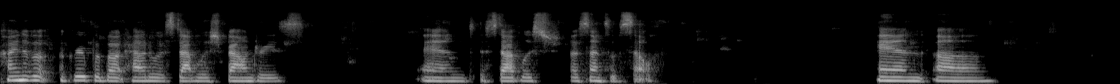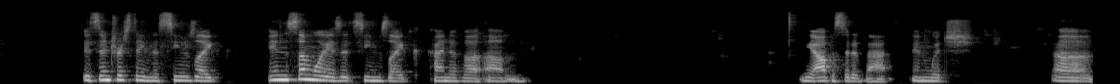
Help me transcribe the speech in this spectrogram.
kind of a, a group about how to establish boundaries and establish a sense of self. And um, it's interesting. This seems like, in some ways, it seems like kind of a um, the opposite of that, in which uh,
